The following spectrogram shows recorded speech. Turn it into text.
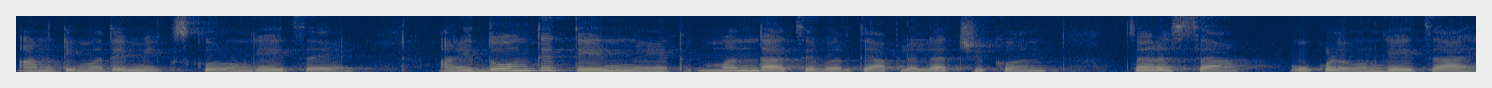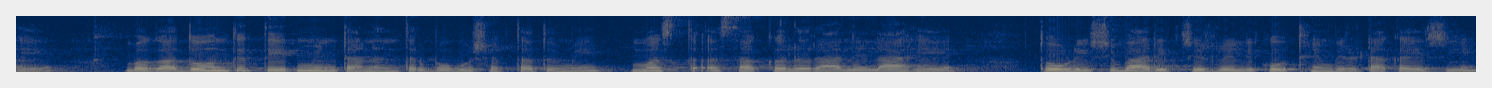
आमटीमध्ये मिक्स करून घ्यायचं आहे आणि दोन ते तीन मिनिट मंद आचेवरती आपल्याला चिकनचा रस्सा उकळवून घ्यायचा आहे. बघा दोन ते तीन मिनटानंतर बघू शकता तुम्ही मस्त असा कलर आलेला आहे. थोडीशी बारीक चिरलेली कोथिंबीर टाकायची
